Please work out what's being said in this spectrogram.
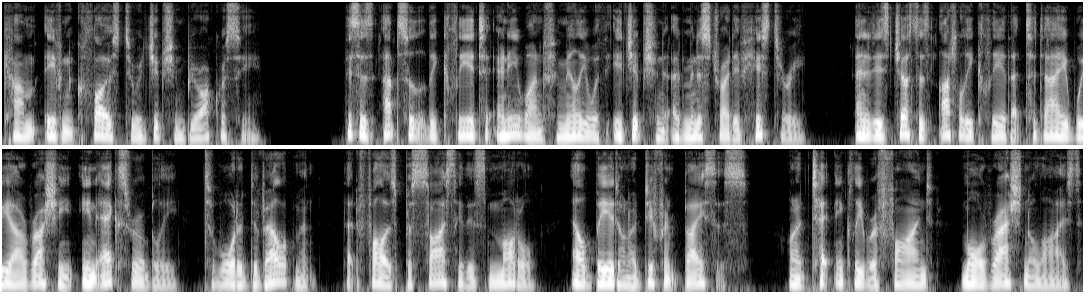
come even close to Egyptian bureaucracy. This is absolutely clear to anyone familiar with Egyptian administrative history, and it is just as utterly clear that today we are rushing inexorably toward a development that follows precisely this model, albeit on a different basis, on a technically refined, more rationalized,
